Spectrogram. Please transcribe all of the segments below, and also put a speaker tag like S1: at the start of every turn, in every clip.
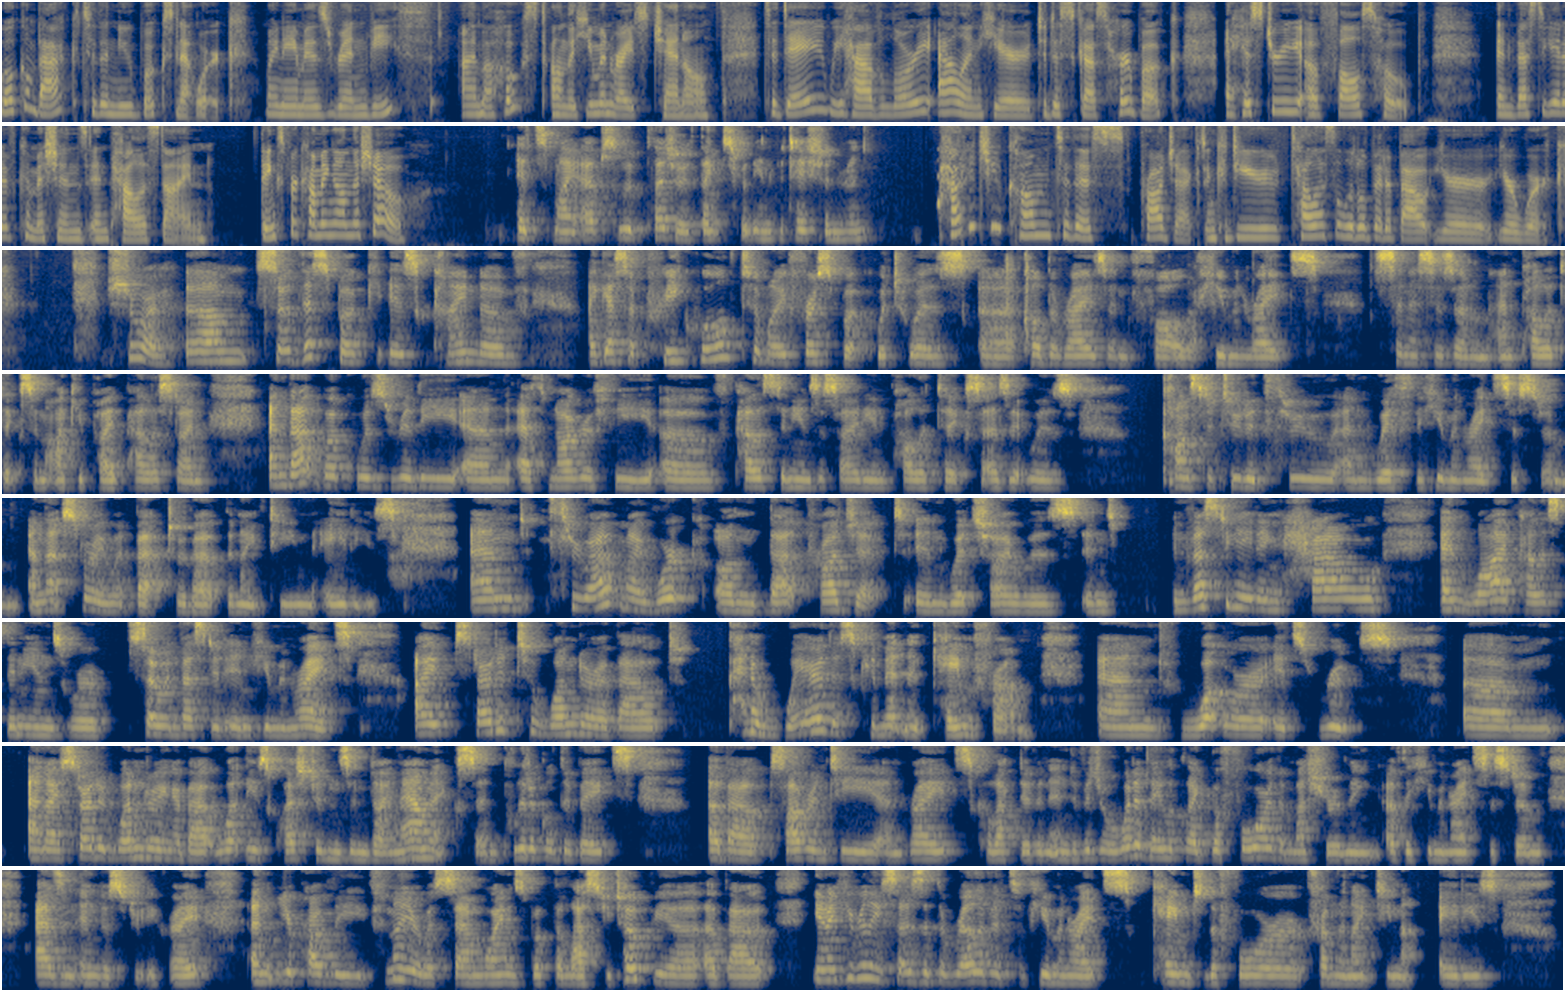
S1: Welcome back to the New Books Network. My name is Rin Veith. I'm a host on the Human Rights Channel. Today we have Lori Allen here to discuss her book, A History of False Hope Investigative Commissions in Palestine. Thanks for coming on the show.
S2: It's my absolute pleasure. Thanks for the invitation, Rin.
S1: How did you come to this project? And could you tell us a little bit about your, your work?
S2: Sure. Um, so, this book is kind of I guess, a prequel to my first book, which was uh, called The Rise and Fall of Human Rights, Cynicism, and Politics in Occupied Palestine. And that book was really an ethnography of Palestinian society and politics as it was constituted through and with the human rights system. And that story went back to about the 1980s. And throughout my work on that project, in which I was in investigating how and why Palestinians were so invested in human rights, I started to wonder about kind of where this commitment came from and what were its roots. Um, and I started wondering about what these questions and dynamics and political debates about sovereignty and rights, collective and individual. What did they look like before the mushrooming of the human rights system as an industry, right? And you're probably familiar with Sam Moyn's book, The Last Utopia, about, you know, he really says that the relevance of human rights came to the fore from the 1980s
